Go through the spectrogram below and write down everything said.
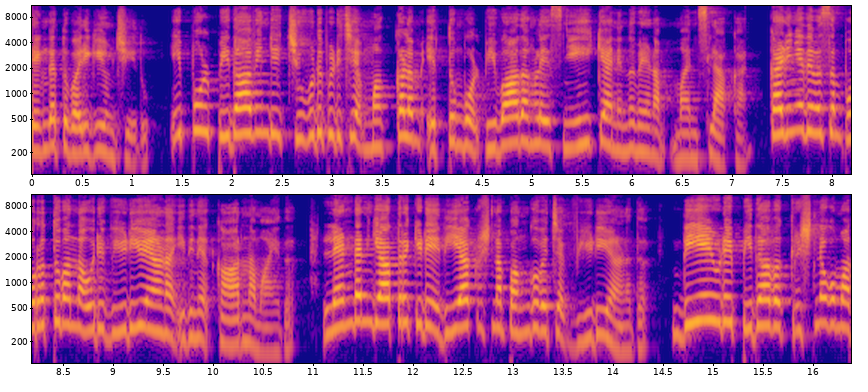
രംഗത്ത് വരികയും ചെയ്തു. ഇപ്പോൾ പിതാവിന്റെ ചുവട് പിടിച്ച് മക്കളും എത്തുമ്പോൾ വിവാദങ്ങളെ സ്നേഹിക്കാൻ എന്ന് വേണം മനസ്സിലാക്കാൻ. കഴിഞ്ഞ ദിവസം പുറത്തുവന്ന ഒരു വീഡിയോയാണ് ഇതിന് കാരണമായത്. ലണ്ടൻ യാത്രയ്ക്കിടെ ദിയാകൃഷ്ണ പങ്കുവച്ച വീഡിയോയാണിത്. ദിയയുടെ പിതാവ് കൃഷ്ണകുമാർ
